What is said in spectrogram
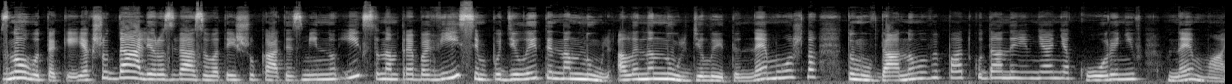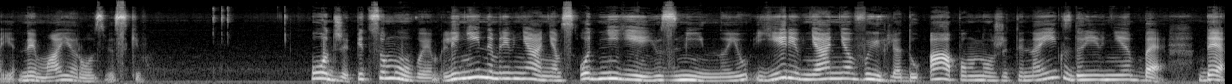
Знову таки, якщо далі розв'язувати і шукати змінну х, то нам треба 8 поділити на 0, але на 0 ділити не можна, тому в даному випадку дане рівняння коренів немає, немає розв'язків. Отже, підсумовуємо, лінійним рівнянням з однією змінною є рівняння вигляду а помножити на х дорівнює b, де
